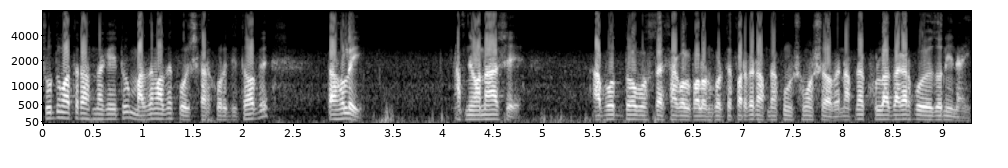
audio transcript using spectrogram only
শুধুমাত্র আপনাকে একটু মাঝে মাঝে পরিষ্কার করে দিতে হবে। তাহলেই আপনি অনায়াসে আবদ্ধ অবস্থায় ছাগল পালন করতে পারবেন আপনার কোনো সমস্যা হবে না। আপনার খোলা জায়গার প্রয়োজনই নাই।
